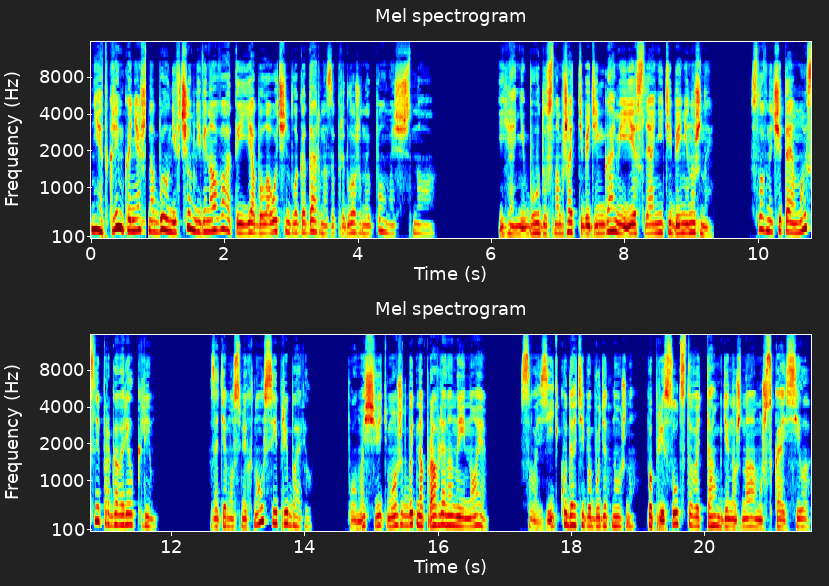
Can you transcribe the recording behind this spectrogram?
Нет, Клим, конечно, был ни в чем не виноват, и я была очень благодарна за предложенную помощь, но... Я не буду снабжать тебя деньгами, если они тебе не нужны. Словно читая мысли, проговорил Клим. Затем усмехнулся и прибавил. Помощь ведь может быть направлена на иное. Свозить, куда тебе будет нужно. Поприсутствовать там, где нужна мужская сила.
